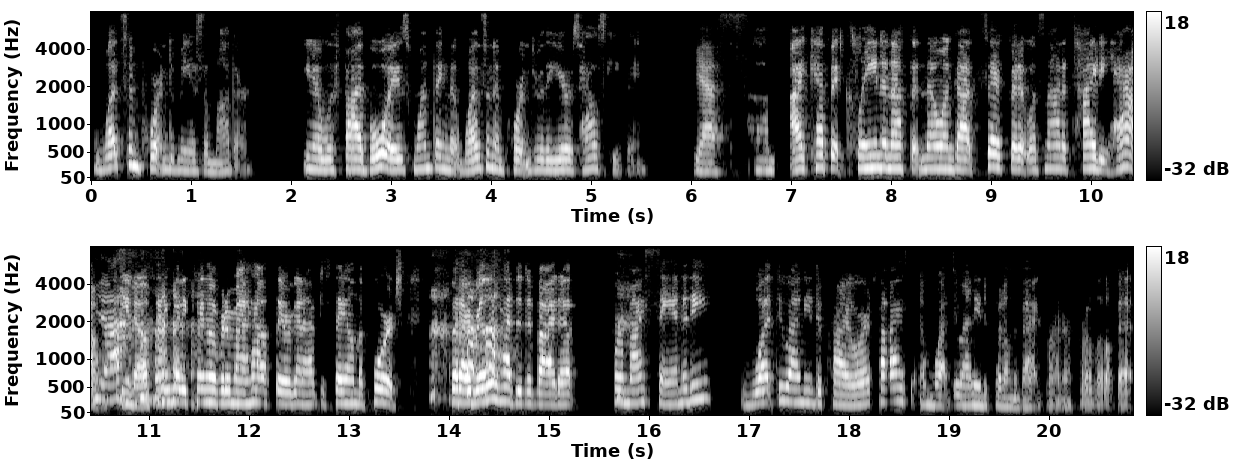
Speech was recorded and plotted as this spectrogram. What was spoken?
what's important to me as a mother? You know, with five boys, one thing that wasn't important through the years housekeeping Yes. Um, I kept it clean enough that no one got sick, but it was not a tidy house. Yeah. You know, if anybody came over to my house, they were going to have to stay on the porch. But I really had to divide up for my sanity. What do I need to prioritize and what do I need to put on the back burner for a little bit?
